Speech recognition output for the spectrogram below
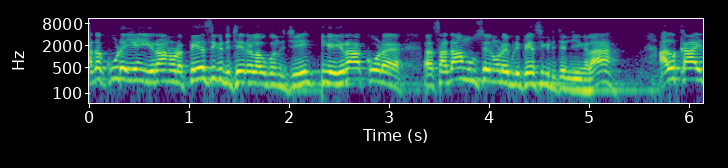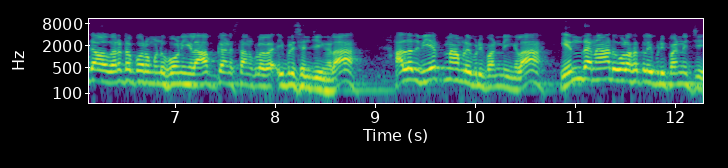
அதை கூட ஏன் ஈரானோட பேசிக்கிட்டு செய்கிற அளவுக்கு வந்துச்சு? நீங்க ஈராக்கோட சதாம் ஹுசேனோட இப்படி பேசிக்கிட்டு செஞ்சீங்களா? அல் காய்தாவை விரட்ட போறோம்னு போனீங்களா? ஆப்கானிஸ்தானுக்குள்ள இப்படி செஞ்சீங்களா? அல்லது வியட்நாமில் இப்படி பண்ணீங்களா? எந்த நாடு உலகத்தில் இப்படி பண்ணுச்சு?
